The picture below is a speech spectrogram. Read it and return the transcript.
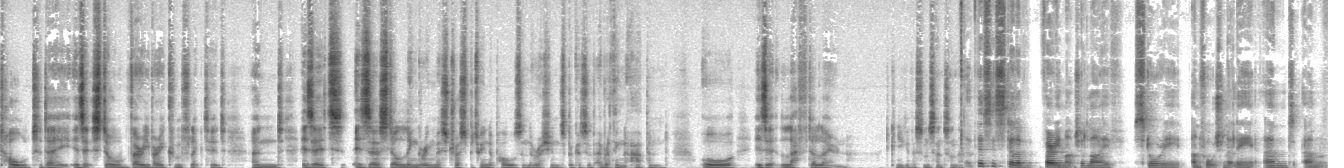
told today? Is it still very, very conflicted? And is it is there still lingering mistrust between the Poles and the Russians because of everything that happened, or is it left alone? Can you give us some sense on that? This is still a very much alive story, unfortunately, and um,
